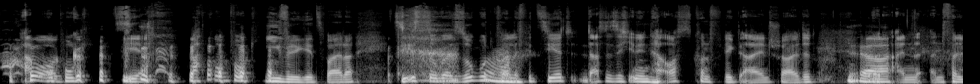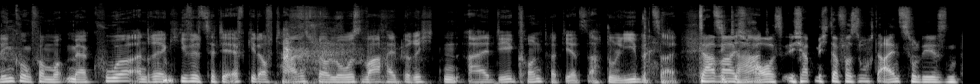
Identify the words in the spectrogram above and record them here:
oh apropos, oh ja, apropos Kiewel geht's weiter. Sie ist sogar so gut oh. qualifiziert, dass sie sich in den Nahostkonflikt einschaltet. Ja. Äh, eine, eine, Verlinkung von Merkur, Andrea Kiewel, ZDF geht auf Tagesschau los, Wahrheit berichten, ARD kontert jetzt. Ach du liebe Zeit. Da Zitat, war ich raus. Ich habe mich da versucht einzulesen.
